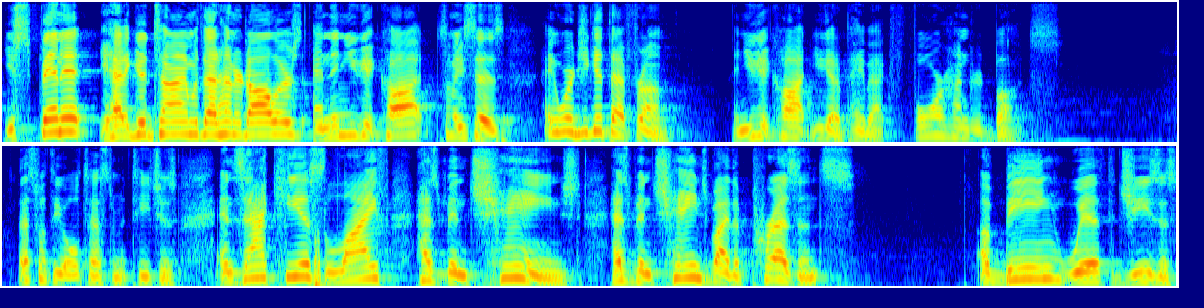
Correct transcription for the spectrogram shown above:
you spent it, you had a good time with that $100, and then you get caught. Somebody says, Hey, where'd you get that from? And you get caught, you got to pay back 400 bucks. That's what the Old Testament teaches. And Zacchaeus' life has been changed, has been changed by the presence of being with Jesus.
